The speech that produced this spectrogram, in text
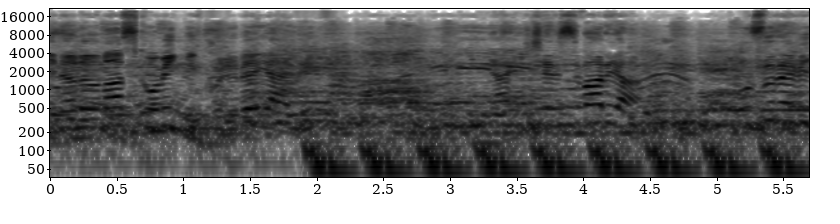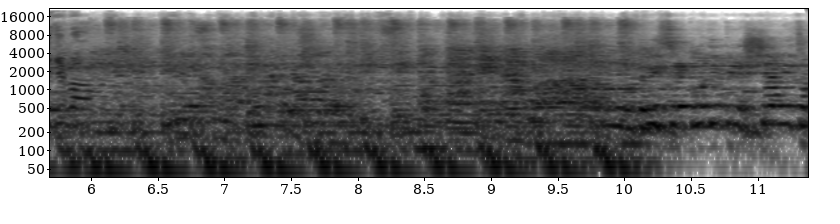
inanılmaz komik bir kulübe geldik. Ya içerisi var ya huzur evi gibi ama. 3 sekundy będziesz chciał co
